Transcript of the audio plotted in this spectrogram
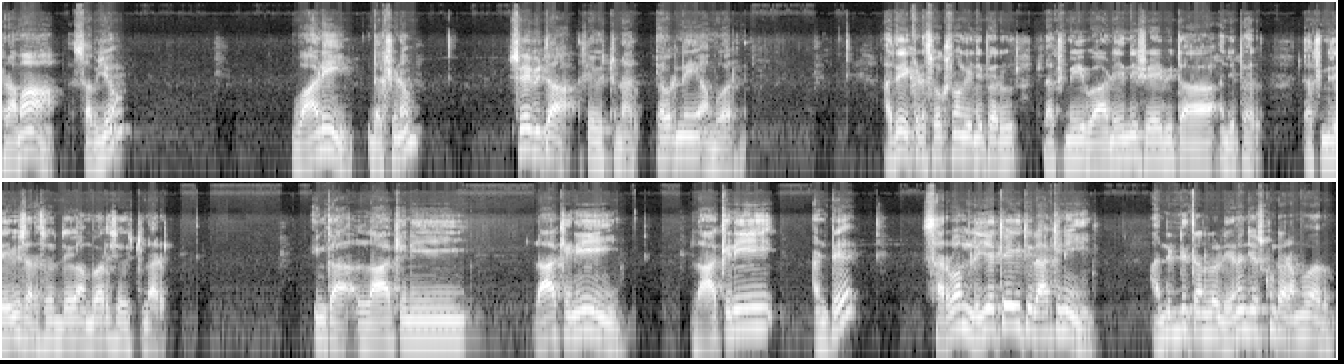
రమా సవ్యం వాణి దక్షిణం సేవిత సేవిస్తున్నారు. ఎవరిని? అమ్మవారిని. అదే ఇక్కడ సూక్ష్మంగా ఏం చెప్పారు? లక్ష్మీ వాణిని సేవిత అని చెప్పారు. లక్ష్మీదేవి సరస్వతిదేవి అమ్మవారు సేవిస్తున్నారు. ఇంకా లాకిని లాకిని లాకిని అంటే సర్వం లియతే ఇది లాకిని. అన్నింటినీ తనలో లీనం చేసుకుంటారు అమ్మవారు.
